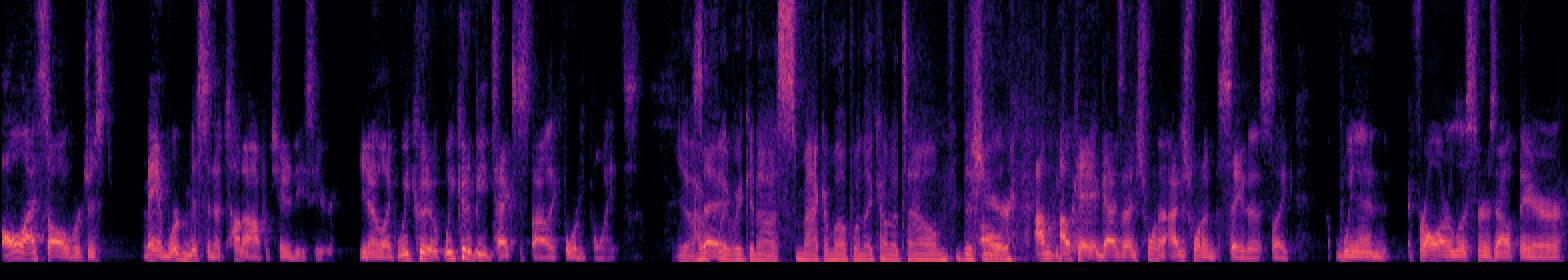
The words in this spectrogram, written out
all I saw were just man, we're missing a ton of opportunities here. You know, like we could have we could have beat Texas by like forty points. Yeah, So- hopefully we can uh, smack them up when they come to town this Oh, year. I'm okay, guys. I just want to I just want to say this, like when for all our listeners out there,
